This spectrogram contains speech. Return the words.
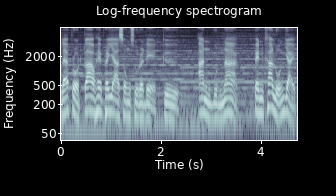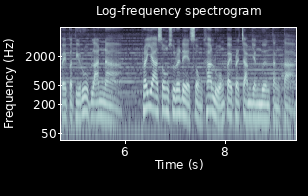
และโปรดเกล้าให้พระยาทรงสุรเดชคือ อั้นบุญนาค เป็นข้าหลวงใหญ่ไปปฏิรูปล้านนา ระยาทรงสุรเดชส่งข้าหลวงไปประจำยังเมืองต่าง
